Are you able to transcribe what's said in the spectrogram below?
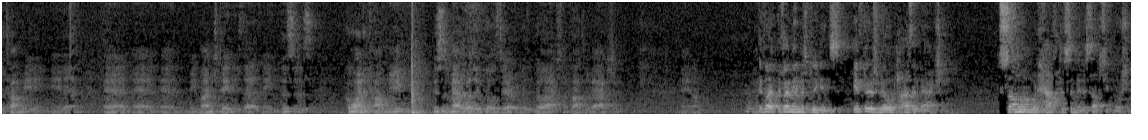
to town meeting, and, and, and, and, I mean, my understanding is that, I mean, this is going to town meeting, this is a matter whether it goes there with no action or positive action, you know? If I, if I may, Mr. Diggins, if there's no positive action, someone would have to submit a substitute motion.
